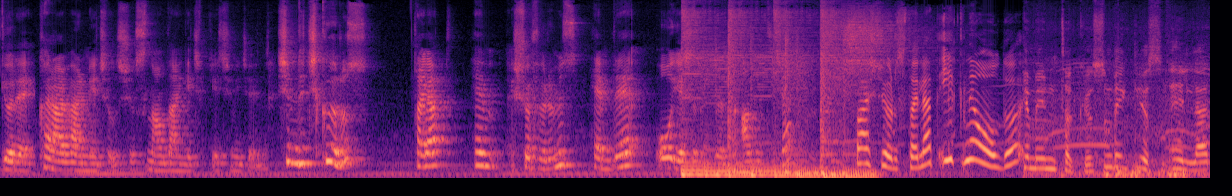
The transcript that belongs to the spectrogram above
göre karar vermeye çalışıyor sınavdan geçip geçmeyeceğiniz. Şimdi çıkıyoruz. Talat hem şoförümüz hem de o yaşadıklarını anlatacak. Başlıyoruz Talat. İlk ne oldu? Kemerini takıyorsun, bekliyorsun. Eller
